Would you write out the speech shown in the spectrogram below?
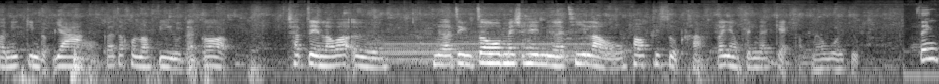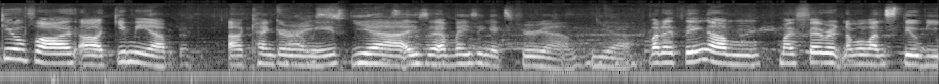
ตอนนี้กินแบบย่าง ก็จะคนละฟีลแต่ก็ ชัดเจนแล้วว่าเออ เนื้อจิงโจ้ไม่ใช่เนื้อที่เราชอบที่สุดค่ะ ก็ยังเป็นเนื้อแกะกับเนื้อวัวอยู่ Thank you for uh give me a a kangaroo meat. Yeah, it's an amazing experience. Yeah, but I think um my favorite number one still be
